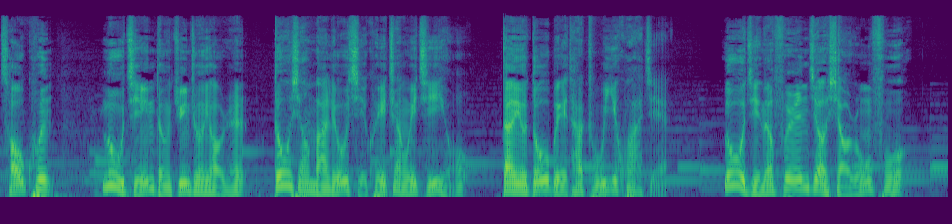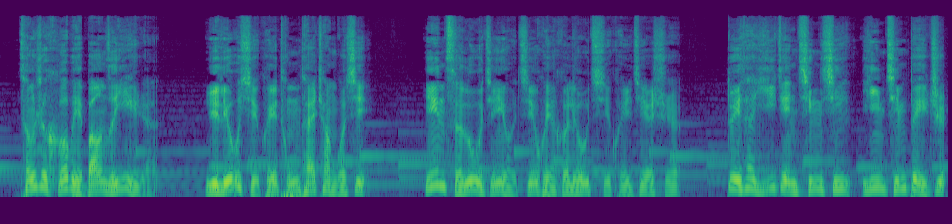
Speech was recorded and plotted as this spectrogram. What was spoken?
曹锟、陆锦等军政要人都想把刘喜奎占为己有，但又都被他逐一化解。陆锦的夫人叫小荣福，曾是河北梆子艺人，与刘喜奎同台唱过戏，因此陆锦有机会和刘喜奎结识，对他一见倾心，殷勤备至，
